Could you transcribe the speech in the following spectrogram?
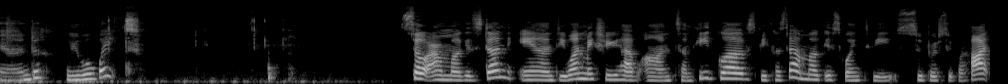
and we will wait. So our mug is done and you want to make sure you have on some heat gloves because that mug is going to be super, super hot.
